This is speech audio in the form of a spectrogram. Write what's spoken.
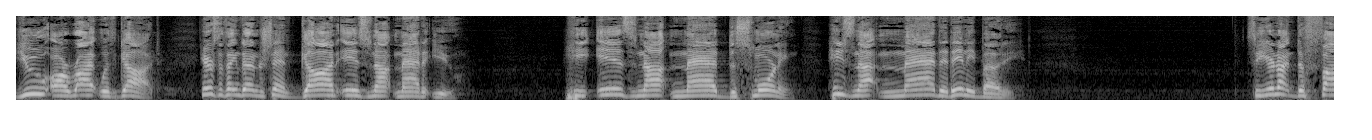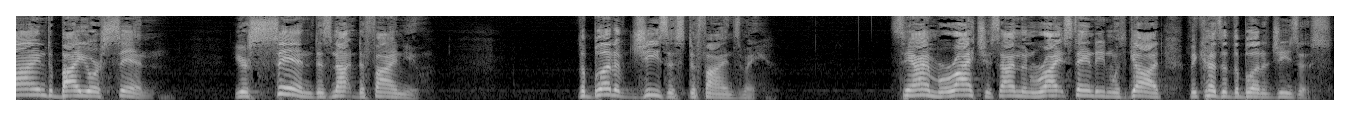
You are right with God. Here's the thing to understand God is not mad at you. He is not mad this morning. He's not mad at anybody. See, you're not defined by your sin. Your sin does not define you. The blood of Jesus defines me. See, I am righteous. I'm in right standing with God because of the blood of Jesus.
